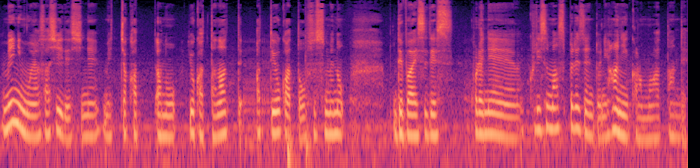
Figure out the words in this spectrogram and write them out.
目にも優しいですしね。めっちゃかあの良かったなって。あってよかったおすすめのデバイスです。これねクリスマスプレゼントにハニーからもらったんで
